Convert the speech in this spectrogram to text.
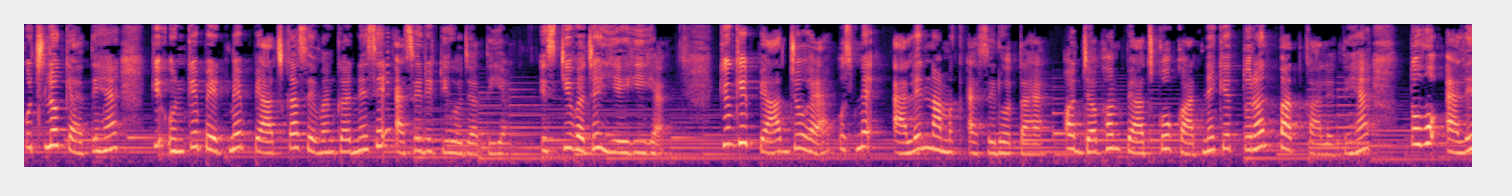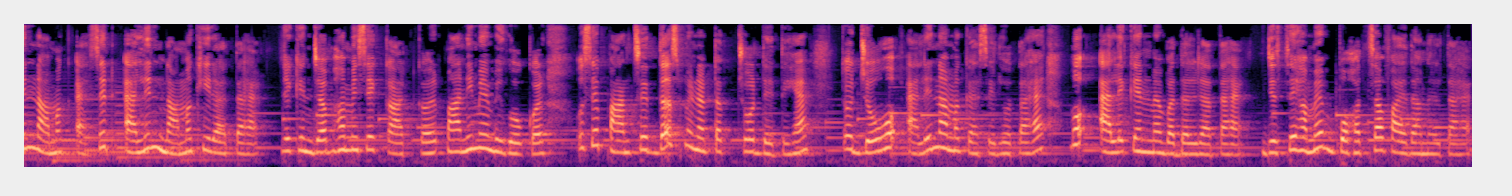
कुछ लोग कहते हैं कि उनके पेट में प्याज का सेवन करने से एसिडिटी हो जाती है। इसकी वजह ये ही है। क्योंकि प्याज जो है, उसमें एलिन नामक एसिड होता है और जब हम प्याज को काटने के तुरंत बाद खा लेते हैं तो वो एलिन नामक एसिड एलिन नामक ही रहता है। लेकिन जब हम इसे काट कर पानी में भिगोकर, उसे पाँच से दस मिनट तक छोड़ देते हैं तो जो वो एलिन नामक एसिड होता है, वो एलिकेन में बदल जाता है, जिससे हमें बहुत सा फ़ायदा मिलता है।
